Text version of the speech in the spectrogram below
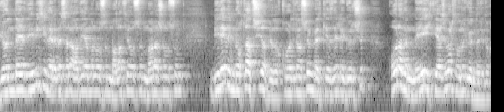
Gönderdiğimiz illere mesela Adıyaman olsun, Malatya olsun, Maraş olsun birebir nokta atışı yapıyorduk. Koordinasyon merkezleriyle görüşüp oranın neye ihtiyacı varsa onu gönderiyorduk.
